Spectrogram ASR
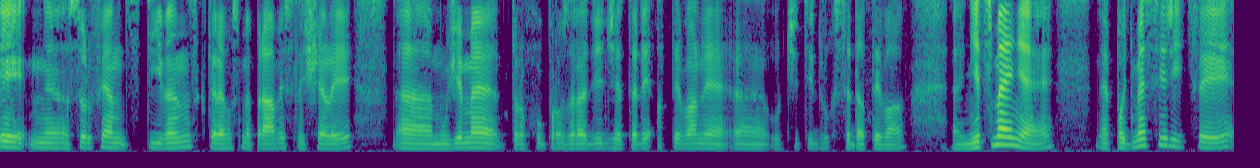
i e, Surfian Stevens, kterého jsme právě slyšeli. E, můžeme trochu prozradit, že tedy Ativan je e, určitý druh sedativa. Nicméně, pojďme si říci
